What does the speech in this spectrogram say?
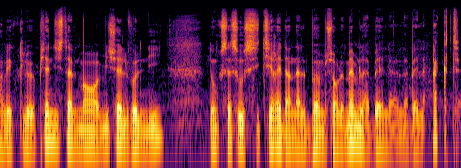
avec le pianiste allemand Michel Volny. Donc ça c'est aussi tiré d'un album sur le même label, label Act.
